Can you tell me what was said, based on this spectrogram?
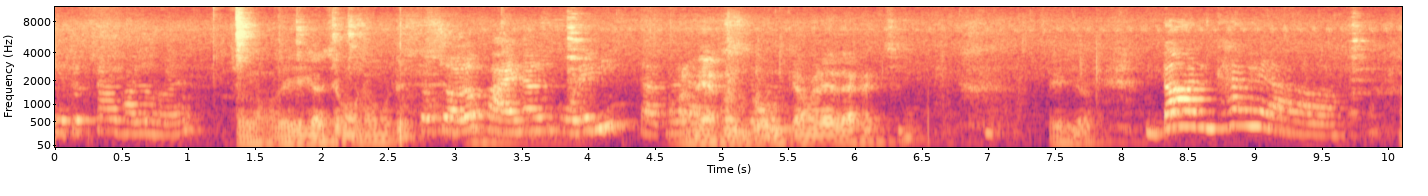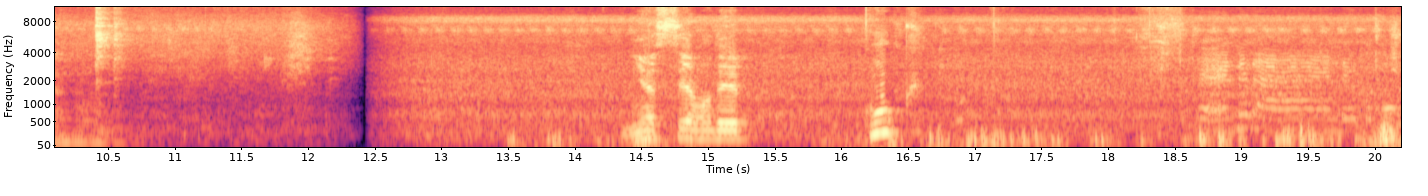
ভেতরটাও ভালো হয়। চলো হয়ে গেছে মোটামুটি। তো চলো ফাইনাল করে তারপরে আমি এখন ড্রোন ক্যামেরায় দেখাচ্ছি। এই যে। ডান ক্যামেরা নিয়ে আসছে আমাদের কুক কুক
